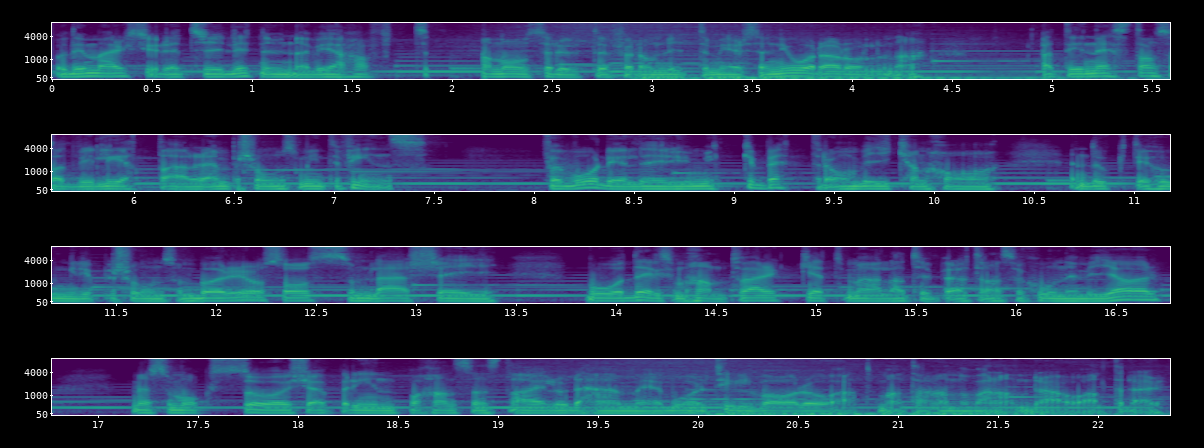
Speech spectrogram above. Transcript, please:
Och det märks ju rätt tydligt nu när vi har haft annonser ute för de lite mer seniora rollerna. Att det är nästan så att vi letar en person som inte finns. För vår del är det ju mycket bättre om vi kan ha en duktig, hungrig person som börjar hos oss, som lär sig både liksom hantverket med alla typer av transaktioner vi gör, men som också köper in på Hansen Style och det här med vår tillvaro och att man tar hand om varandra och allt det där.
